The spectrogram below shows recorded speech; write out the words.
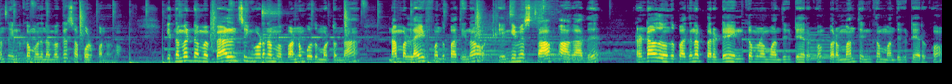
வந்து இன்கம் வந்து நமக்கு சப்போர்ட் பண்ணணும். இந்த மாதிரி நம்ம பேலன்சிங்கோடு நம்ம பண்ணும்போது மட்டும்தான் நம்ம லைஃப் வந்து பார்த்திங்கன்னா எங்கேயுமே ஸ்டாப் ஆகாது. ரெண்டாவது வந்து பார்த்திங்கன்னா பெர் டே இன்கம் நம்ம வந்துக்கிட்டே இருக்கும். பர் மந்த் இன்கம் வந்துக்கிட்டே இருக்கும்.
